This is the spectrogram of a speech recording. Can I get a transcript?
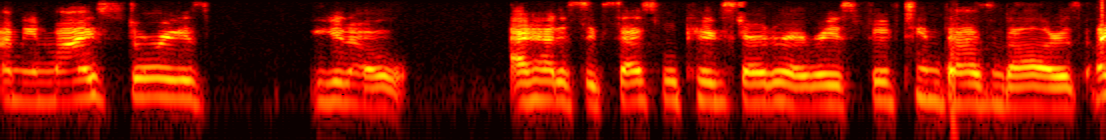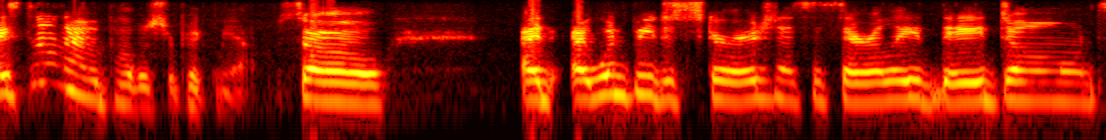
I mean, my story is, you know, I had a successful Kickstarter. I raised $15,000 and I still don't have a publisher pick me up. So I, I wouldn't be discouraged necessarily. They don't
